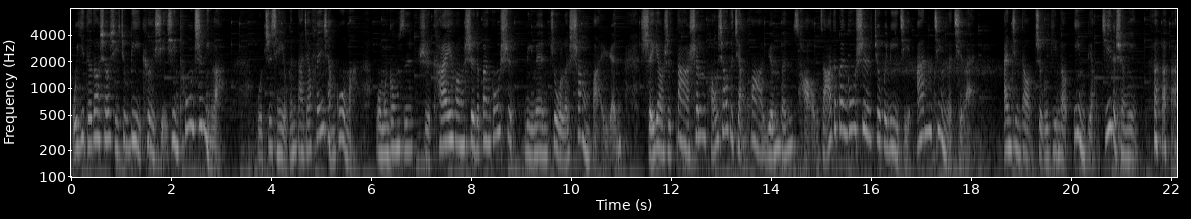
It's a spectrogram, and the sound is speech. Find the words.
我一得到消息就立刻写信通知你了。我之前有跟大家分享过嘛，我们公司是开放式的办公室，里面坐了上百人，谁要是大声咆哮的讲话，原本嘈杂的办公室就会立即安静了起来。”安静到只会听到印表机的声音，哈哈哈，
